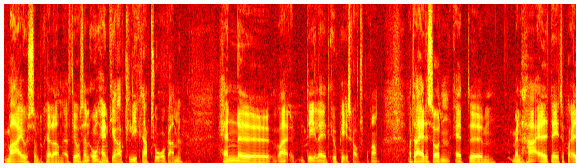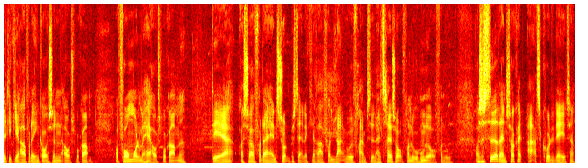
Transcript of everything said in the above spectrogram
Marius, som du kalder ham, altså det var sådan en ung handgiraf, lige knap to år gammel. Han øh, var en del af et europæisk avlsprogram. Og der er det sådan, at øh, man har alle data på alle de giraffer, der indgår i sådan et avlsprogram. Og formålet med at have avlsprogrammet, det er at sørge for, at der er en sund bestand af giraffer langt ude i fremtiden, 50 år fra nu, 100 år fra nu. Og så sidder der en såkaldt artskoordinator,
